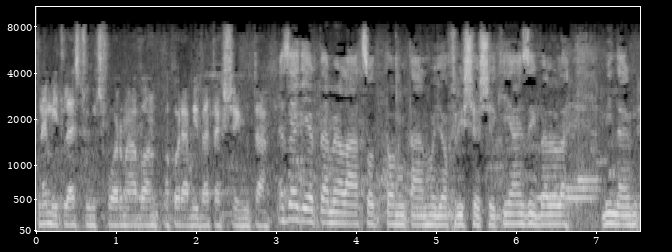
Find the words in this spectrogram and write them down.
nem itt lesz csúcsformában a korábbi betegség után. Ez egyértelműen látszott tanután, hogy a frissesség hiányzik belőle. Minden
